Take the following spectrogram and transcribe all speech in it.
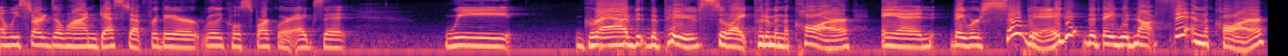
and we started to line guests up for their really cool sparkler exit we grabbed the poofs to like put them in the car and they were so big that they would not fit in the car.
